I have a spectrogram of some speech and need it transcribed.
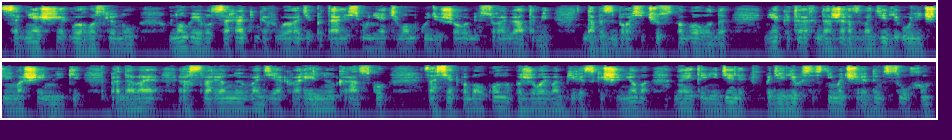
соднящее горло слюну. Много его соратников в городе пытались унять ломку дешевыми суррогатами, дабы сбросить чувство голода. Некоторых даже разводили уличные мошенники, продавая растворенную в воде акварельную краску. Сосед по балкону, пожилой вампир из Кишинева, на этой неделе поделился с ним очередным слухом.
